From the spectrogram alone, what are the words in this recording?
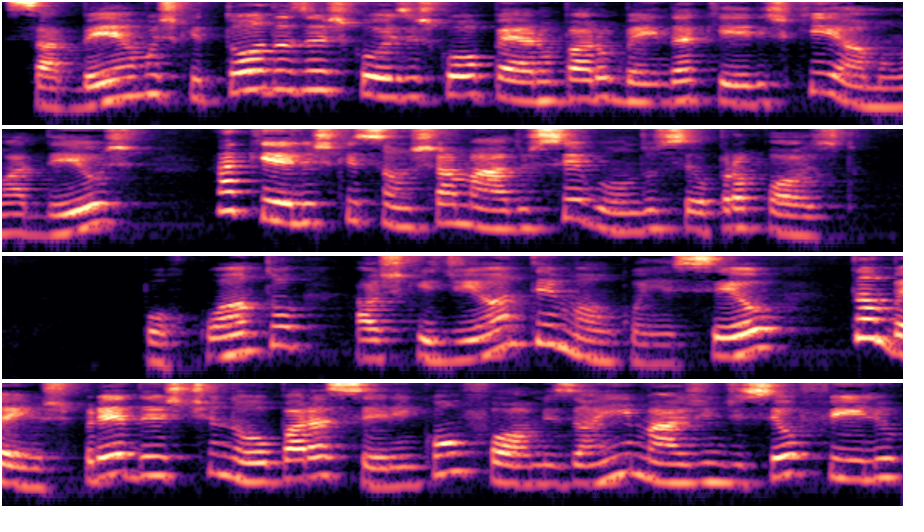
Sabemos que todas as coisas cooperam para o bem daqueles que amam a Deus, aqueles que são chamados segundo o seu propósito. Porquanto, aos que de antemão conheceu, também os predestinou para serem conformes à imagem de seu filho,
